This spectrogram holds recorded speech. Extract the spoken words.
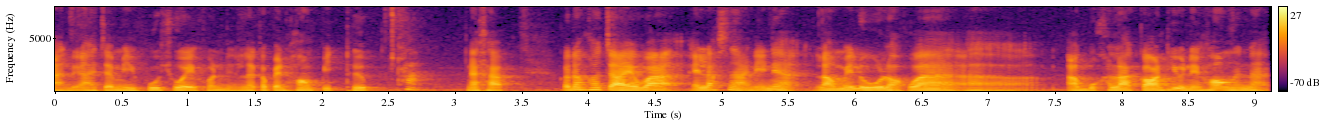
อะหรืออาจจะมีผู้ช่วยอีกคนหนึ่งแล้วก็เป็นห้องปิดทึบค่ะนะครับ ก็ต้องเข้าใจว่าไอ้ลักษณะนี้เนี่ยเราไม่รู้หรอกว่าเอ่ออะบุคลากรที่อยู่ในห้องนั้นน่ะ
